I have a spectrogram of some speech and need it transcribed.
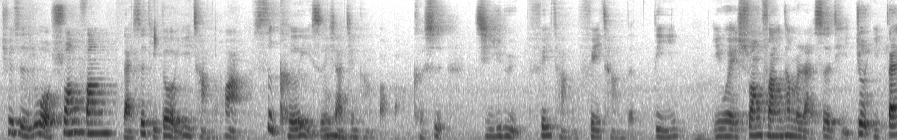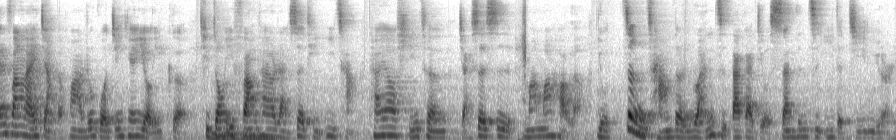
确实，如果双方染色体都有异常的话，是可以生下健康宝宝，可是几率非常非常的低。因为双方他们染色体，就以单方来讲的话，如果今天有一个其中一方他有染色体异常，他要形成假设是妈妈好了，有正常的卵子大概只有三分之一的几率而已。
